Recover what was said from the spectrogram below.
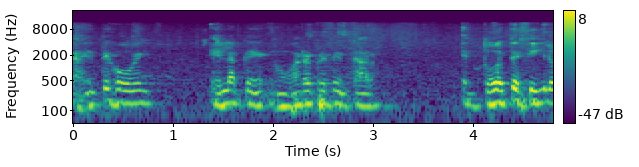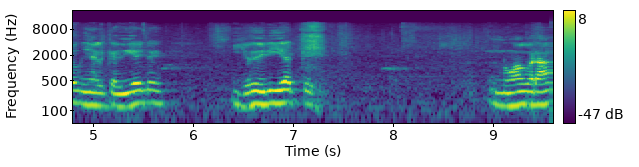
la gente joven es la que nos va a representar en todo este siglo y en el que viene. Y yo diría que no habrá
